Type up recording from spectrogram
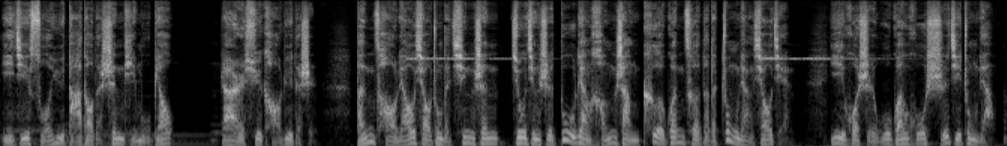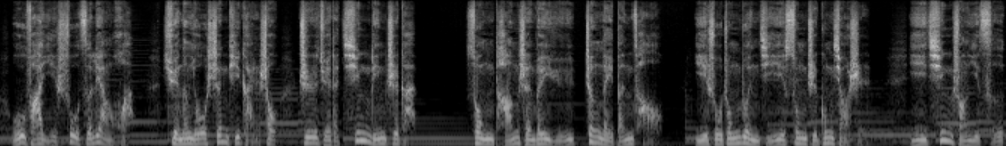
以及所欲达到的身体目标。然而，需考虑的是，本草疗效中的轻身究竟是度量衡上客观测得的重量消减，亦或是无关乎实际重量，无法以数字量化，却能由身体感受知觉的轻灵之感？宋唐慎微于《正类本草》一书中论及松之功效时，以“清爽”一词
